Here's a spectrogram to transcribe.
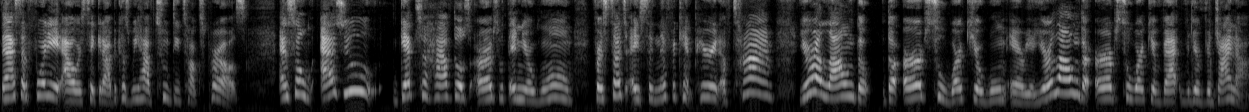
Then I said 48 hours, take it out because we have two detox pearls. And so as you get to have those herbs within your womb for such a significant period of time, you're allowing the, the herbs to work your womb area. You're allowing the herbs to work your va- your vagina.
